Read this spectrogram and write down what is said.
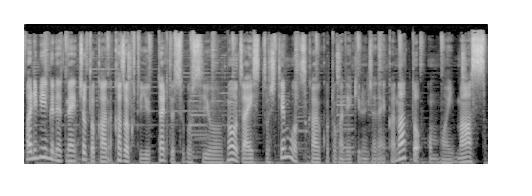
まあ、リビングでね、ちょっと家族とゆったりと過ごすような座椅子としても使うことができるんじゃないかなと思います。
